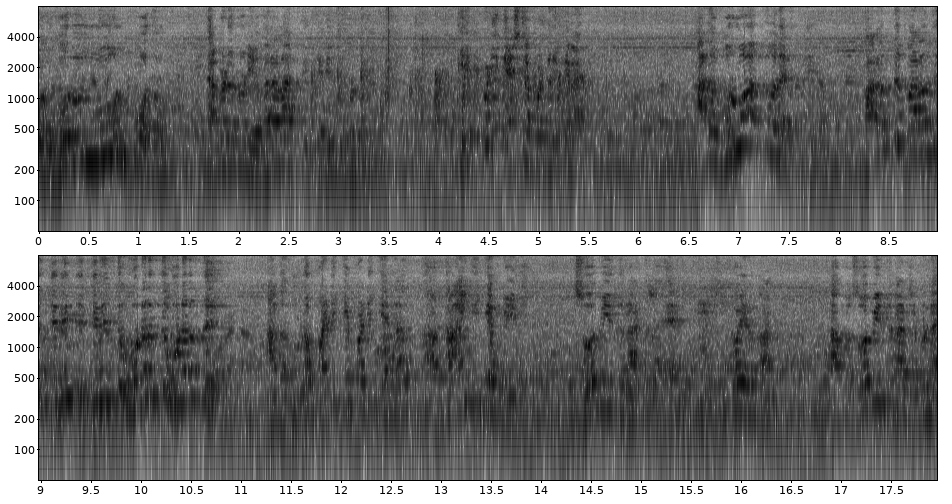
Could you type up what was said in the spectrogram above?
ஒரு ஒரு நூல் போதும் தமிழனுடைய வரலாற்றை தெரிந்து கொள்வது எப்படி கஷ்டப்பட்டிருக்கிறார்? அதை உருவாக்குவதற்கு பறந்து பறந்து திரிந்து திரிந்து உணர்ந்து உணர்ந்து அந்த நூலை படிக்க படிக்க என்னால் தாங்கிக்க முடியுது சோவியத் நாட்டில் போயிருந்தாங்க. அப்ப சோவியத் நாட்டில் பண்ண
